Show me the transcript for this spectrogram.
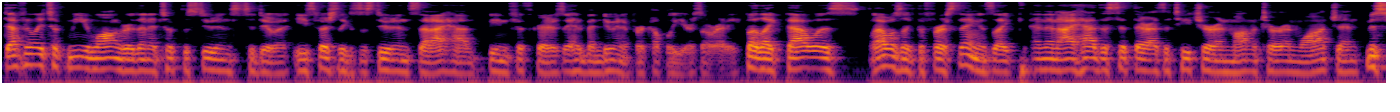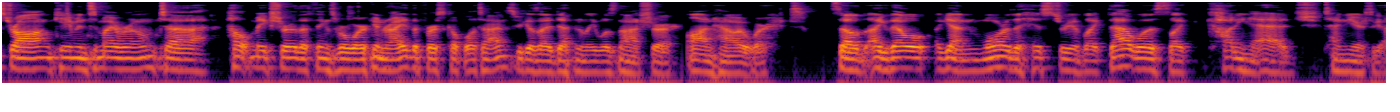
definitely took me longer than it took the students to do it, especially because the students that I had being fifth graders, they had been doing it for a couple years already. But like that was that was like the first thing is like, and then I had to sit there as a teacher and monitor and watch. And Miss Strong came into my room to help make sure that things were working right the first couple of times because I definitely was not sure on how it worked. So like that will again more the history of like that was like cutting edge 10 years ago.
